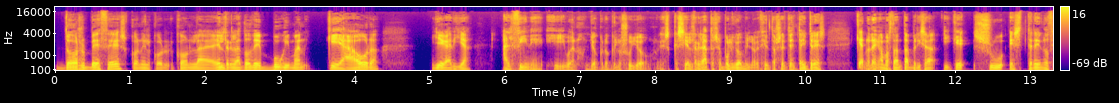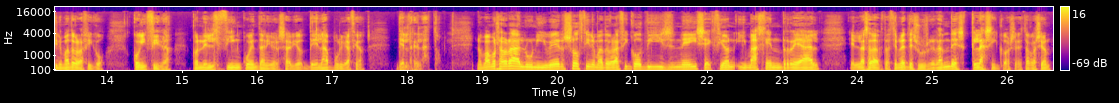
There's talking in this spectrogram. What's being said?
dos veces con el, con el relato de Boogeyman que ahora llegaría al cine. Y bueno, yo creo que lo suyo es que si el relato se publicó en 1973, que no tengamos tanta prisa y que su estreno cinematográfico coincida con el 50 aniversario de la publicación del relato. Nos vamos ahora al universo cinematográfico Disney, sección imagen real en las adaptaciones de sus grandes clásicos. En esta ocasión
